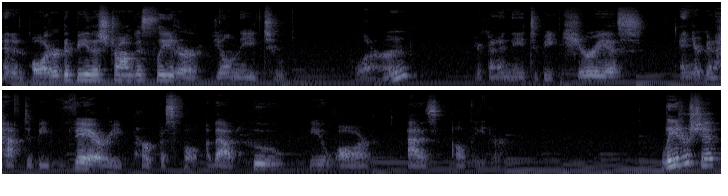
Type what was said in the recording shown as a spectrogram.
And in order to be the strongest leader, you'll need to learn, you're going to need to be curious, and you're going to have to be very purposeful about who you are as a leader. Leadership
